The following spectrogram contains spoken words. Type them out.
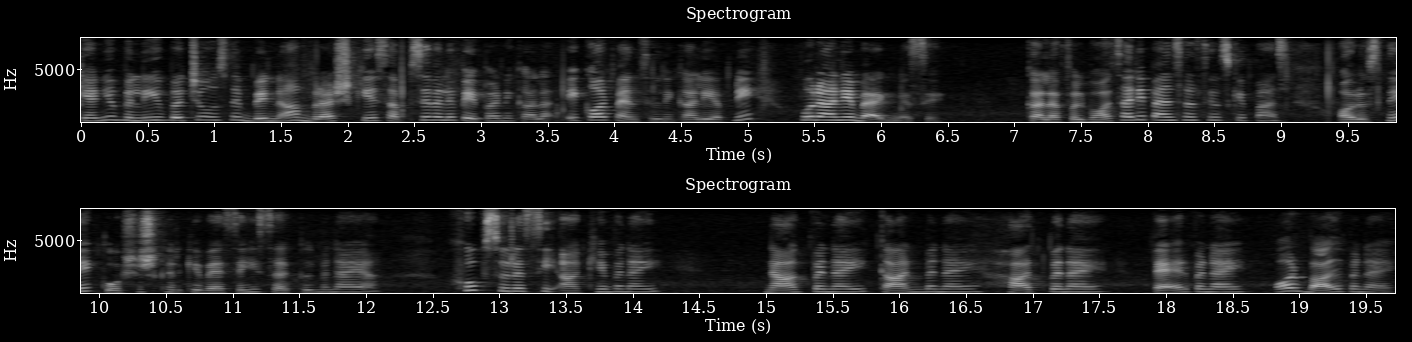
कैन यू बिलीव बच्चों, उसने बिना ब्रश किए सबसे पहले पेपर निकाला, एक और पेंसिल निकाली अपनी पुराने बैग में से। कलरफुल बहुत सारी पेंसिल थी उसके पास। और उसने कोशिश करके वैसे ही सर्कल बनाया। खूबसूरत सी आँखें बनाई, नाक बनाई कान बनाए, हाथ बनाए, पैर बनाए और बाल बनाए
